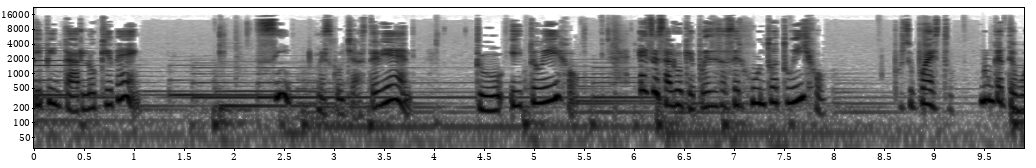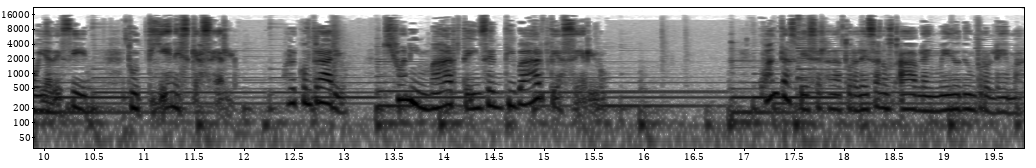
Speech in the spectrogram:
y pintar lo que ven. Sí, me escuchaste bien. Tú y tu hijo. Esto es algo que puedes hacer junto a tu hijo. Por supuesto, nunca te voy a decir, tú tienes que hacerlo. Por el contrario, quiero animarte, incentivarte a hacerlo. ¿Cuántas veces la naturaleza nos habla en medio de un problema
